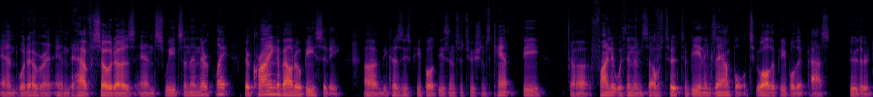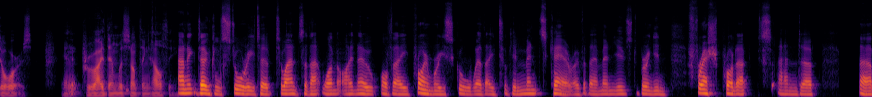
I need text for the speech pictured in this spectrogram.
and whatever, and have sodas and sweets, and then they're play, they're crying about obesity uh, because these people at these institutions can't be uh, find it within themselves to to be an example to all the people that pass through their doors. and yeah. provide them with something healthy. Anecdotal story to, to add to that one I know of a primary school where they took immense care over their menus to bring in fresh products and uh, uh,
